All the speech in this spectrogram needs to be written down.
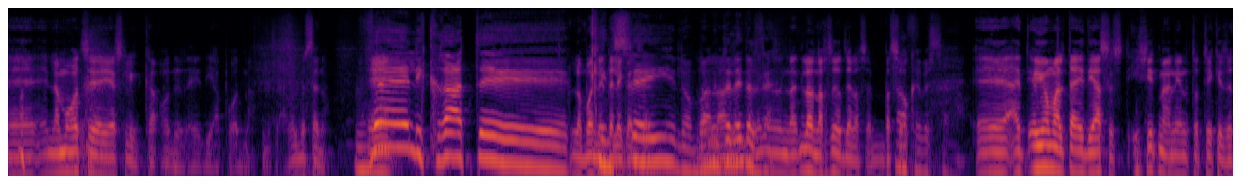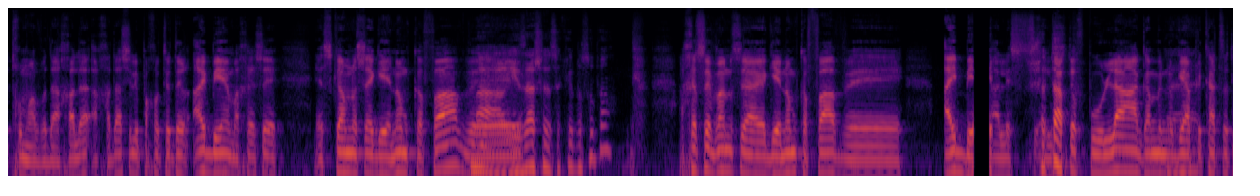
אה, למרות שיש לי עוד איזה ידיעה פה עוד מעט אבל בסדר. אה, ולקראת אה, לא, בוא נדלג על זה. כנסי, לא, בוא נדלג על זה. לא, נחזיר את זה בסוף. אוקיי, בסדר. אה, היום עלתה ידיעה שאישית מעניינת אותי, כי זה תחום העבודה החד- החדש שלי פחות או יותר, IBM, אחרי שהסכמנו שהגיהנום קפא, ו- מה, האריזה של השקית בסופר? אחרי שהבנו שהגיהנום קפא ו-IBM על שת"פ. שיתוף פעולה, גם בנוגע אה. אפליקציות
